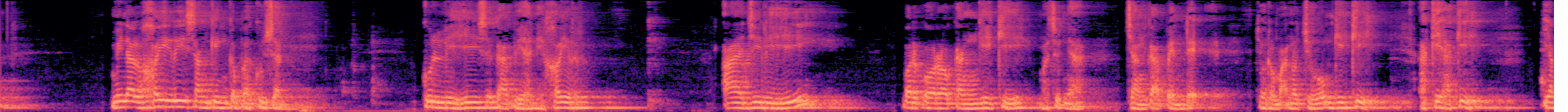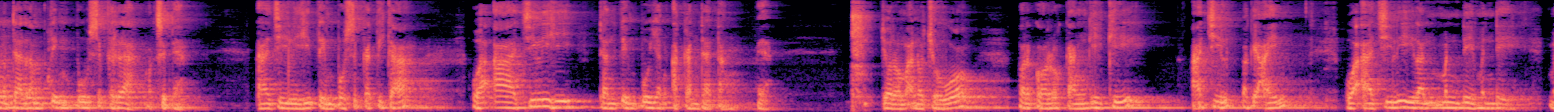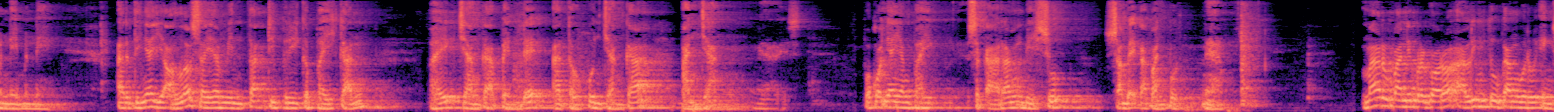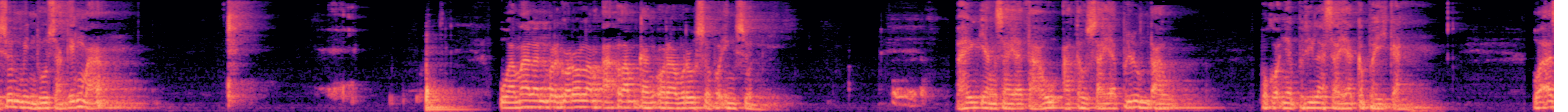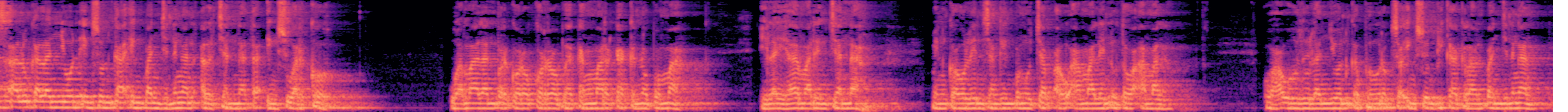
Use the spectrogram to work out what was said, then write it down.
minal khairi saking kebagusan kullihi sekabehane khair. Ajilihi perkara kang gigi maksudnya jangka pendek coro makno gigi aki-aki yang dalam tempo segera maksudnya. Ajilihi tempo seketika wa ajilihi dan tempo yang akan datang ya. Coro makno Jawa kang gigi ajil pakai ain. Wa ajili lan mende mende mene mene. Artinya ya Allah saya minta diberi kebaikan Baik jangka pendek ataupun jangka panjang. Ya, Pokoknya yang baik sekarang, besok, sampai kapan pun. Nah, Marupani perkara alim tukang weruh ingsun minhu saking ma Wamalan perkara lam aklam kang ora weruh sapa ingsun. Baik yang saya tahu atau saya belum tahu Pokoknya berilah saya kebaikan. Wa as'aluka lan nyuwun ingsun ka ing panjenengan al jannata ing swarga. Wa malan perkara kang marka kenopo mah ilaiha maring jannah min kaulin saking pengucap au amalin utawa amal wa a'udzu lan yun so ingsun bika kelawan panjenengan.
